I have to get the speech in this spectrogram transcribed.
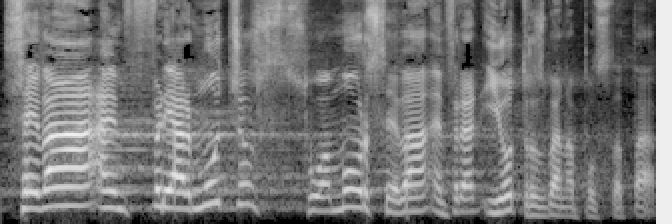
se va a enfriar, muchos su amor se va a enfriar y otros van a apostatar.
